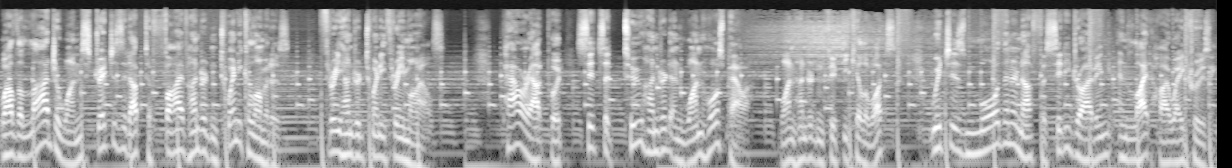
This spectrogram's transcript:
while the larger one stretches it up to 520 kilometres, 323 miles. Power output sits at 201 horsepower, 150 kilowatts, which is more than enough for city driving and light highway cruising.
